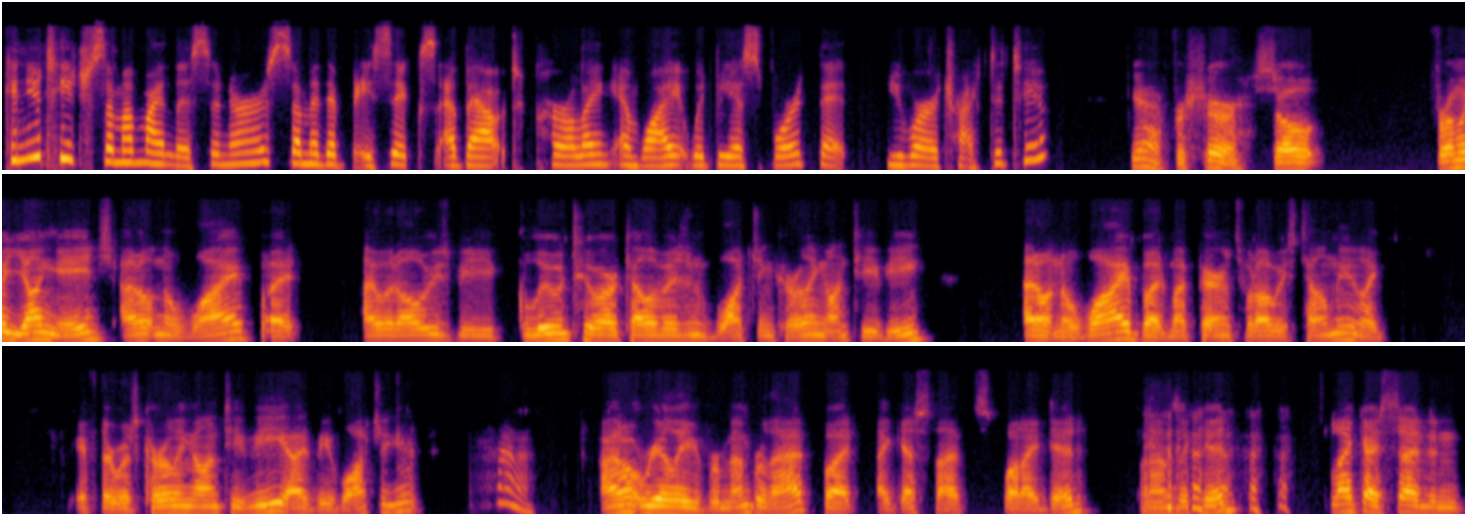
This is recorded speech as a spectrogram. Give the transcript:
Can you teach some of my listeners some of the basics about curling and why it would be a sport that you were attracted to? Yeah, for sure. So, from a young age, I don't know why, but I would always be glued to our television watching curling on TV. I don't know why, but my parents would always tell me like if there was curling on TV, I'd be watching it. Huh. I don't really remember that, but I guess that's what I did when I was a kid. like I said, and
